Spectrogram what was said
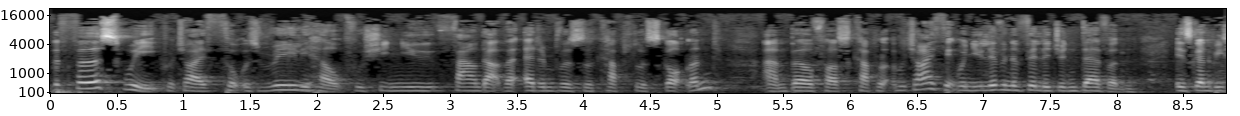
The first week, which I thought was really helpful, she knew, found out that Edinburgh is the capital of Scotland and Belfast capital, which I think when you live in a village in Devon is going to be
